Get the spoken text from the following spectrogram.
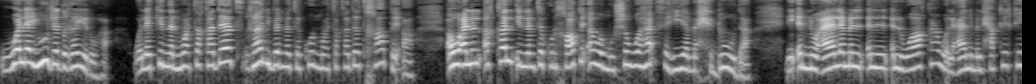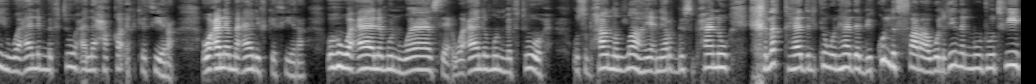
ولا يوجد غيرها. ولكن المعتقدات غالبا ما تكون معتقدات خاطئة أو على الأقل إن لم تكن خاطئة ومشوهة فهي محدودة لأنه عالم ال ال الواقع والعالم الحقيقي هو عالم مفتوح على حقائق كثيرة وعلى معارف كثيرة وهو عالم واسع وعالم مفتوح وسبحان الله يعني رب سبحانه خلق هذا الكون هذا بكل الثرى والغنى الموجود فيه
